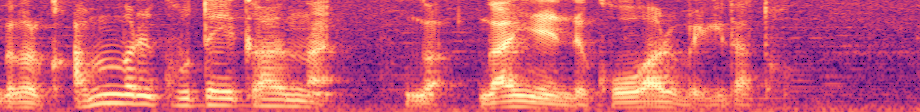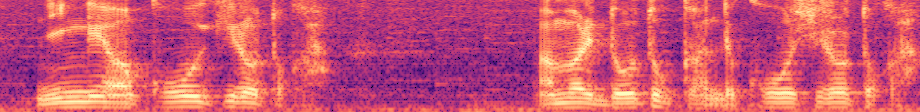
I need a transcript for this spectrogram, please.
だからあんまり固定化な概念でこうあるべきだと。人間はこう生きろとか。あんまり道徳観でこうしろとか。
